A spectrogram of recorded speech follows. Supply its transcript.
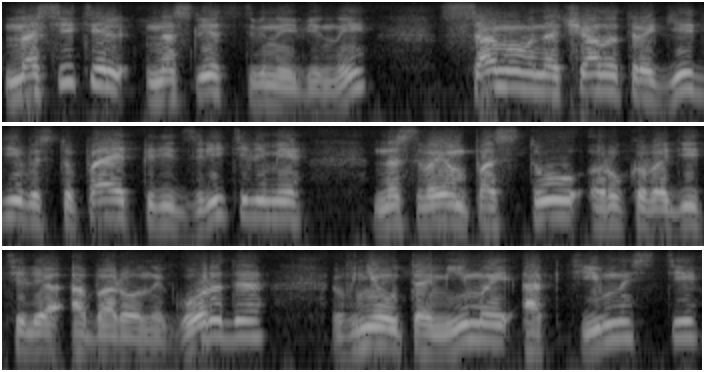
Носитель наследственной вины с самого начала трагедии выступает перед зрителями на своем посту руководителя обороны города в неутомимой активности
